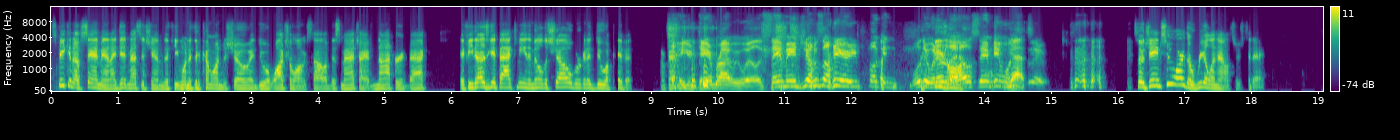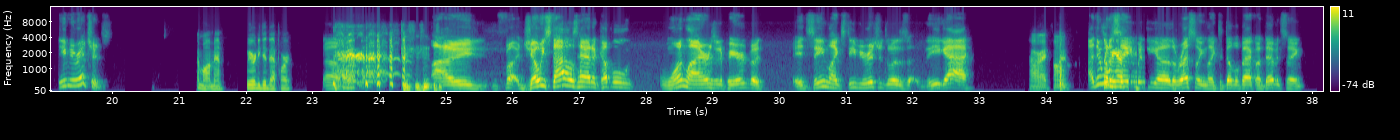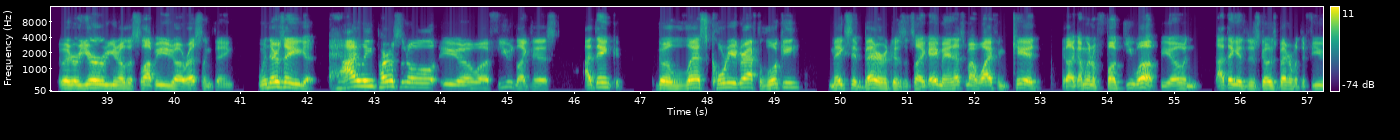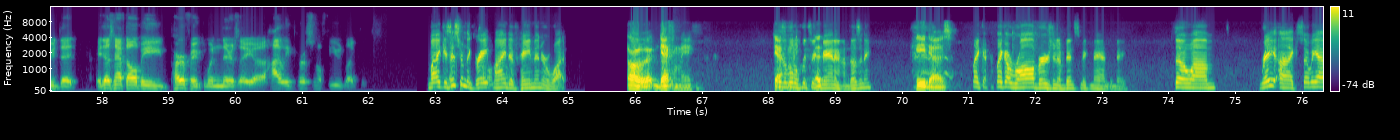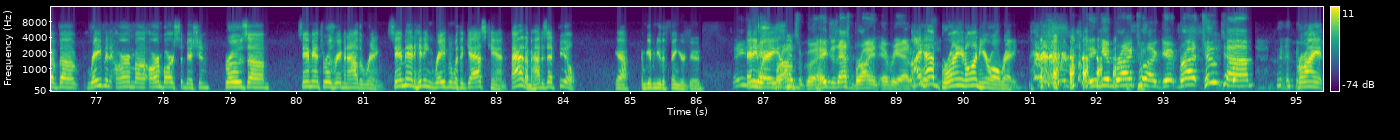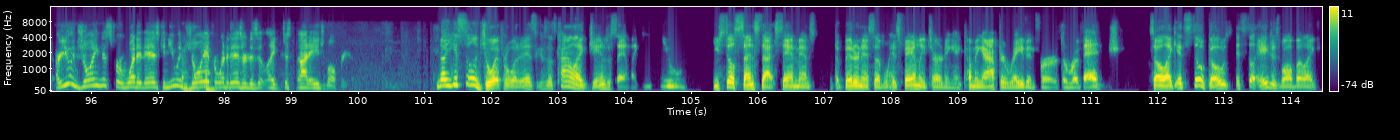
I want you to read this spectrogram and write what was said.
Speaking of Sandman, I did message him if he wanted to come on the show and do a watch along style of this match. I have not heard back. If he does get back to me in the middle of the show, we're to do a pivot. Okay. You're damn right we will. If Sandman jumps on here, you fucking we'll do whatever He's the on. hell Sandman wants Yes. to do. So, James, who are the real announcers today? Stevie Richards. Come on, man. We already did that part. Um, I Joey Styles had a couple one-liners. It appeared, but it seemed like Stevie Richards was the guy. All right, fine. I do So want we to have- say with the uh, the wrestling, like to double back on Devyn's thing, or your you know the sloppy uh, wrestling thing. When there's a highly personal you know uh, feud like this, I think the less choreographed looking makes it better because it's like, hey man, that's my wife and kid. You're like I'm gonna fuck you up, you know, and I think it just goes better with the feud that it doesn't have to all be perfect when there's a uh, highly personal feud like this. Mike, is That's this from the great mind of Heyman or what? oh, definitely. He has a little Definitely. Vince That- McMahon in him, doesn't he? he does. like a, like a raw version of Vince McMahon to me. So um, Ray, uh, so we have uh, Raven arm uh, armbar submission throws uh, Sandman throws Raven out of the ring. Sandman hitting Raven with a gas can. Adam, how does that feel? Yeah, I'm giving you the finger, dude. Hey, Anyway, ask um, hey, just ask Bryant every Adam. I have. Bryant on here already. Didn't get Bryant twice. Get Bryant two time. Bryant, are you enjoying this for what it is? Can you enjoy it for what it is, or does it like just not age well for you? No, you can still enjoy it for what it is because it's kind of like James was saying. Like you, you still sense that Sandman's the bitterness of his family turning and coming after Raven for the revenge. So like it still goes, it still ages well, but like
